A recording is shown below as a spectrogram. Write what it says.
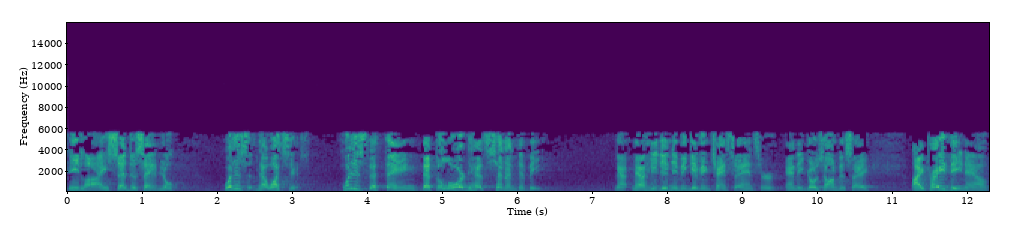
Eli said to Samuel, what is it? Now watch this. What is the thing that the Lord hath said unto thee? Now, now he didn't even give him a chance to answer, and he goes on to say, I pray thee now,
